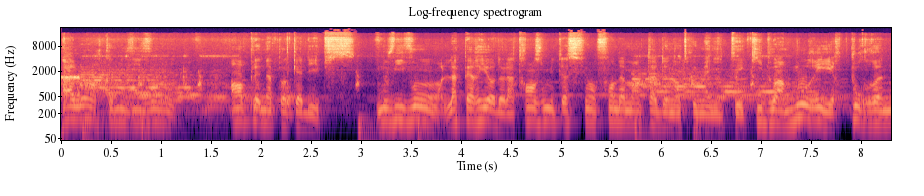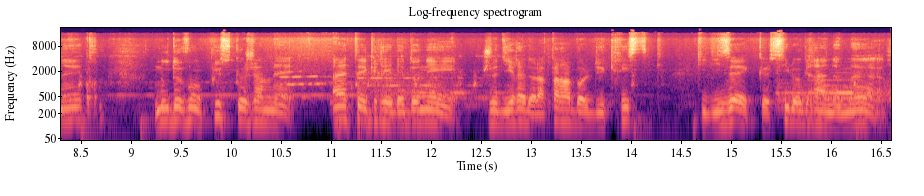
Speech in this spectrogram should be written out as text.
Alors que nous vivons en pleine apocalypse, nous vivons la période de la transmutation fondamentale de notre humanité qui doit mourir pour renaître, nous devons plus que jamais intégrer les données, je dirais, de la parabole du Christ qui disait que si le grain ne meurt,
